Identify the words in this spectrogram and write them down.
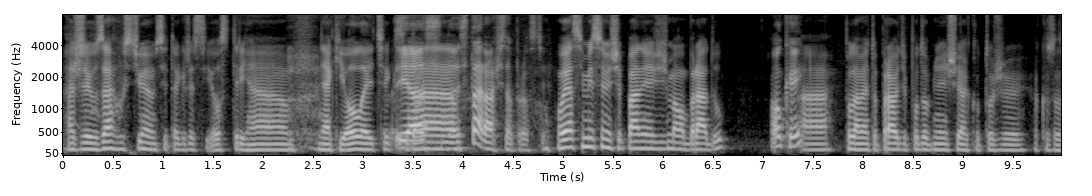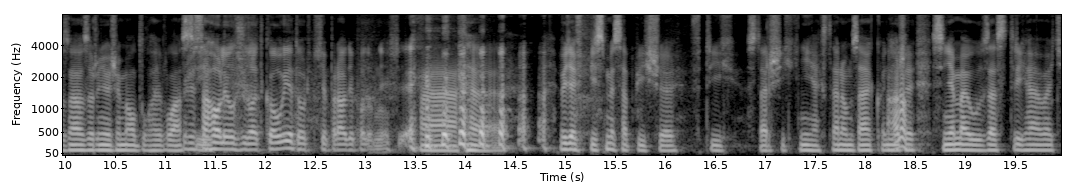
a že ju zahustujem si tak, že si ostrihám, nejaký olejček si Jasné, dám. staráš sa proste. O, ja si myslím, že pán Ježiš mal bradu Okay. A podľa mňa je to pravdepodobnejšie ako to, že ako sa znázorňuje, že mal dlhé vlasy. Že sa holil žiletkou, je to určite pravdepodobnejšie. A, veď aj v písme sa píše v tých starších knihách, v starom zákone, ano. že si nemajú zastrihávať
